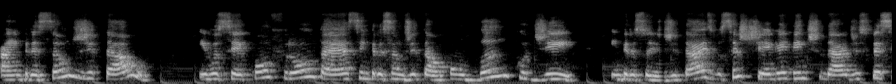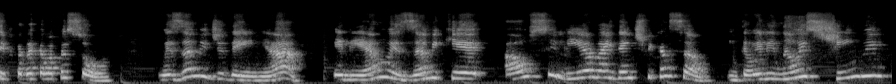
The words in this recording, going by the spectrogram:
a impressão digital e você confronta essa impressão digital com o banco de impressões digitais, você chega à identidade específica daquela pessoa. O exame de DNA, ele é um exame que auxilia na identificação. Então, ele não extingue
